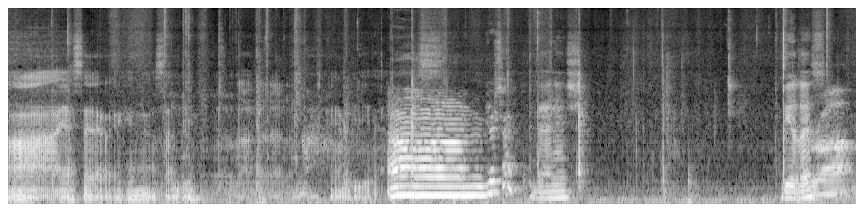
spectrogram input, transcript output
Ah, ya sé, güey. Que me va a salir. No, no, no, no, Can't be it. Um, your turn. no. Banish. BLS. Drop.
